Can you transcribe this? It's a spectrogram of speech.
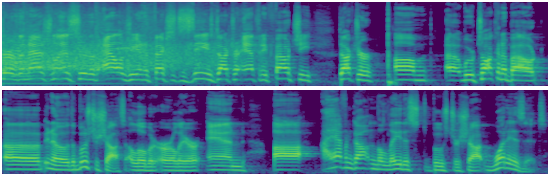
director of the National Institute of Allergy and Infectious Disease, Dr. Anthony Fauci. Doctor, um, uh, we were talking about, uh, you know, the booster shots a little bit earlier, and uh, I haven't gotten the latest booster shot. What is it?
